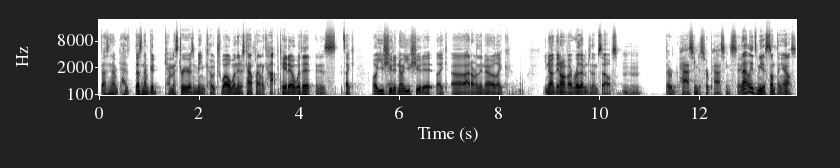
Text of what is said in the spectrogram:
doesn't have has, doesn't have good chemistry or isn't being coached well when they're just kind of playing like hot potato with it, and it's it's like, oh, you shoot it, no, you shoot it. Like, uh, I don't really know. Like, you know, they don't have a rhythm to themselves. Mm-hmm. They're passing to surpassing sake. And that leads me to something else.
